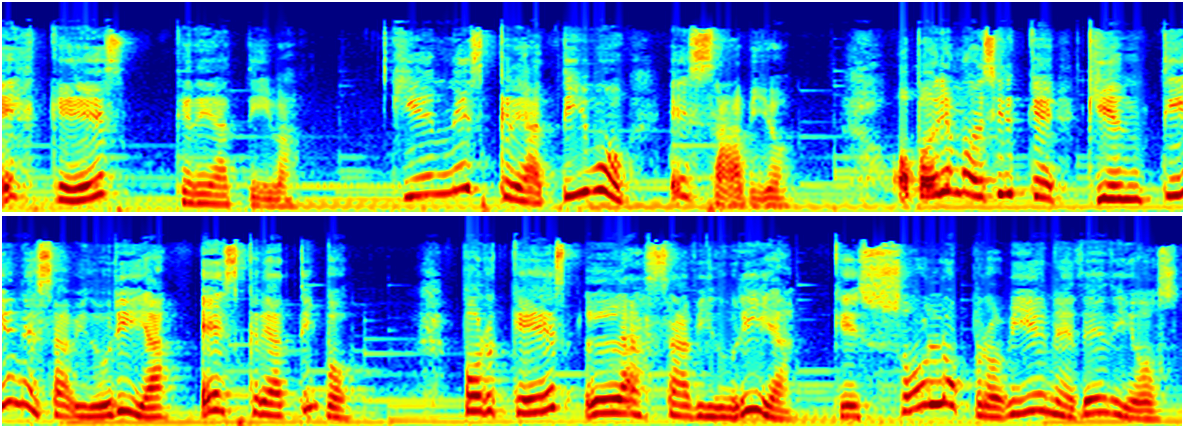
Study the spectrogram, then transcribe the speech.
es que es creativa. Quien es creativo es sabio. O podríamos decir que quien tiene sabiduría es creativo, porque es la sabiduría que solo proviene de Dios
